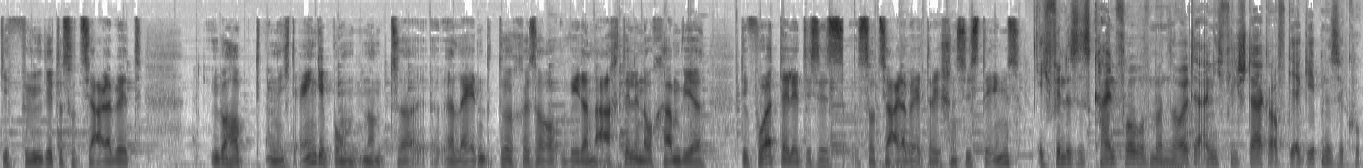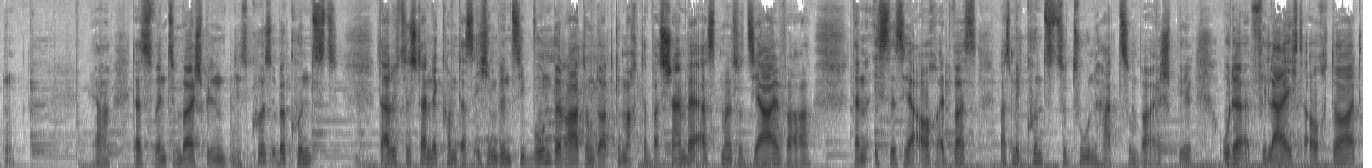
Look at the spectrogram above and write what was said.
Gefüge der Sozialarbeit überhaupt nicht eingebunden und äh, erleiden dadurch also weder Nachteile noch haben wir die Vorteile dieses sozialarbeiterischen Systems. Ich finde, es ist kein Vorwurf. Man sollte eigentlich viel stärker auf die Ergebnisse gucken. Ja, dass wenn zum Beispiel ein Diskurs über Kunst dadurch zustande kommt, dass ich im Prinzip Wohnberatung dort gemacht habe, was scheinbar erstmal sozial war, dann ist das ja auch etwas, was mit Kunst zu tun hat zum Beispiel oder vielleicht auch dort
